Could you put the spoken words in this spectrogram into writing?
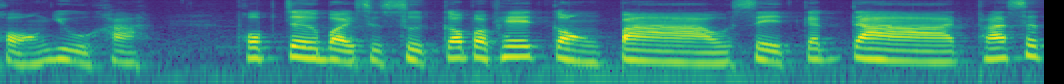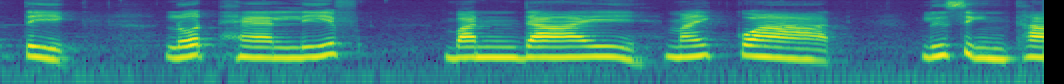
ของอยู่ค่ะ พบเจอบ่อยสุดๆ ก็ประเภทกล่องเปล่า เศษกระดาษ พลาสติก รถ hand lift บันได ไม้กวาด หรือสินค้า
